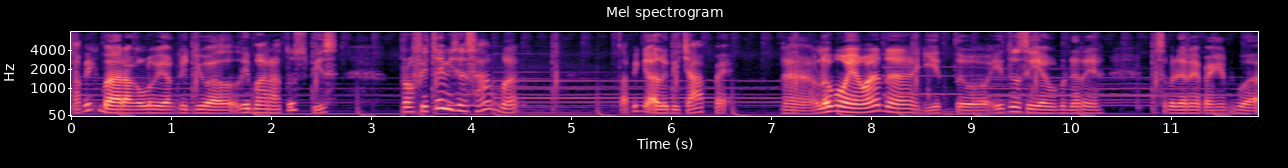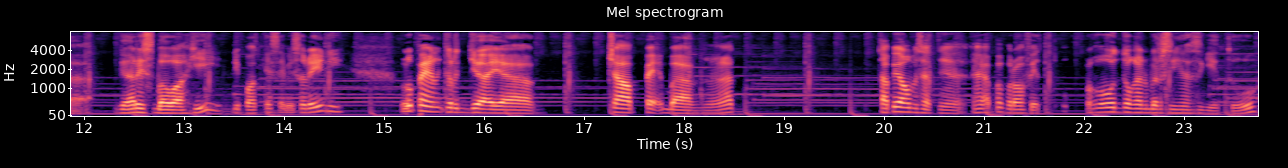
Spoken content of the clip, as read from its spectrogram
Tapi barang lu yang kejual 500 piece profitnya bisa sama tapi nggak lebih capek. Nah lu mau yang mana? Gitu. Itu sih yang benernya sebenarnya pengen gua garis bawahi di podcast episode ini. Lu pengen kerja yang capek banget tapi omsetnya eh apa profit? Keuntungan bersihnya segitu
